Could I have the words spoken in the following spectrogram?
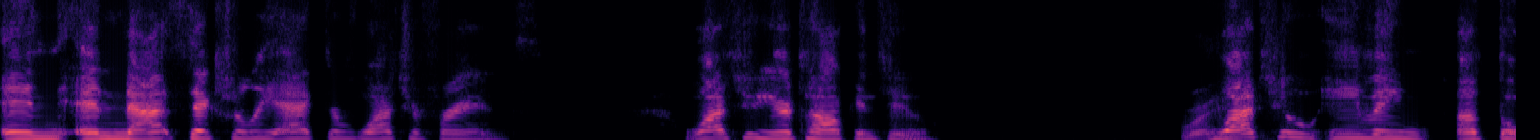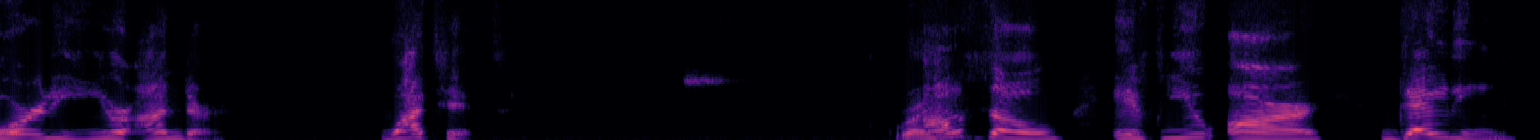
and and not sexually active, watch your friends. Watch who you're talking to. Right. Watch who even authority you're under. Watch it. Right. Also, if you are dating,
